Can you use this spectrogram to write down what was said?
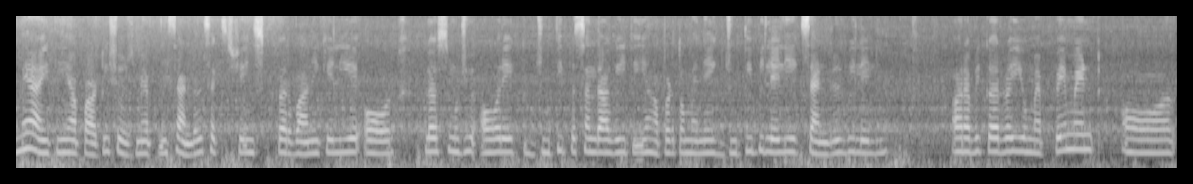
मैं आई थी यहाँ पार्टी शूज़ में अपनी सैंडल्स एक्सचेंज करवाने के लिए और प्लस मुझे और एक जूती पसंद आ गई थी। यहाँ पर तो मैंने एक जूती भी ले ली एक सैंडल भी ले ली। और अभी कर रही हूँ मैं पेमेंट और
